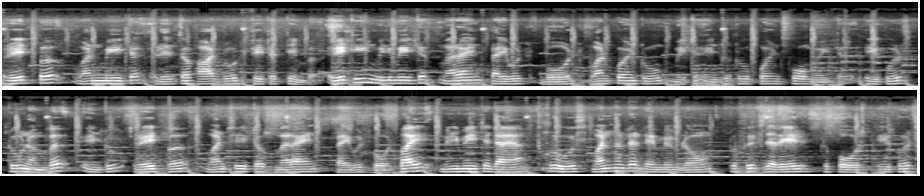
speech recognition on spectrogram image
rate per 1 meter length of hardwood treated timber. 18 millimeter marine plywood board 1.2 meter into 2.4 meter equals 2 number into rate per 1 sheet of marine plywood board. 5 millimeter dia screws 100 mm long to fix the rail to post equals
